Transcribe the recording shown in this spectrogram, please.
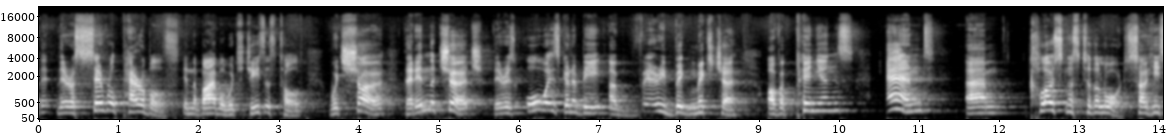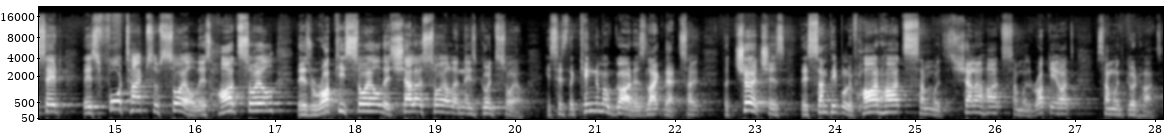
th- there are several parables in the Bible which Jesus told, which show that in the church there is always going to be a very big mixture of opinions and um, closeness to the Lord. So he said there's four types of soil there's hard soil, there's rocky soil, there's shallow soil, and there's good soil. He says the kingdom of God is like that. So the church is there's some people with hard hearts, some with shallow hearts, some with rocky hearts, some with good hearts.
